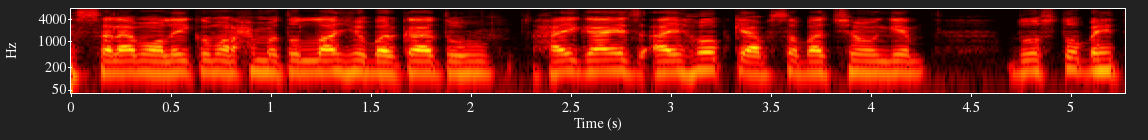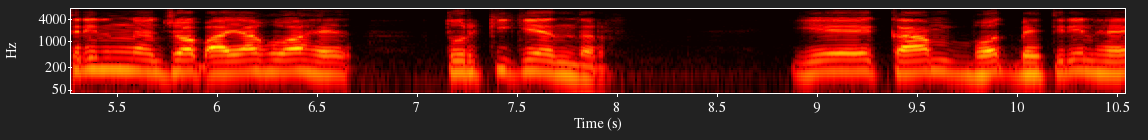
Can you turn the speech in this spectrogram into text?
असलकम वरहमल वरक हाई गाइज़ आई होप कि आप सब अच्छे होंगे। दोस्तों, बेहतरीन जॉब आया हुआ है तुर्की के अंदर। ये काम बहुत बेहतरीन है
